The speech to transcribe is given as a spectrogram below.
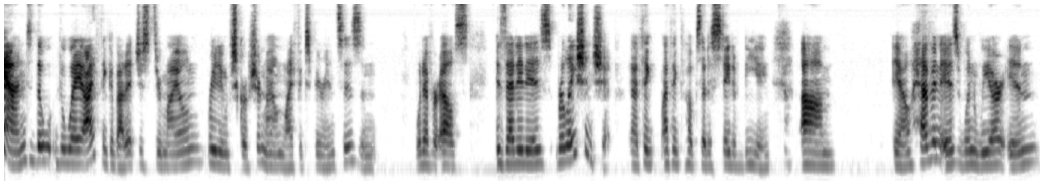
And the the way I think about it, just through my own reading of scripture and my own life experiences and whatever else, is that it is relationship. I think I think the Pope said a state of being. Um, you know, heaven is when we are in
